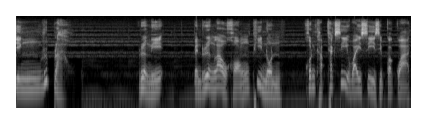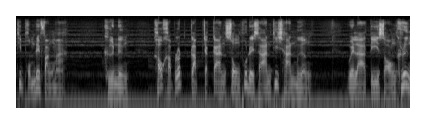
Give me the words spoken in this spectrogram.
ริง ๆ หรือเปล่า เรื่องนี้เป็นเรื่องเล่าของพี่นนท์คนขับแท็กซี่วัย 40 กว่าๆที่ผมได้ฟังมา คืนหนึ่ง เขาขับรถกลับจากการส่งผู้โดยสารที่ชานเมือง เวลาตีสองครึ่ง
